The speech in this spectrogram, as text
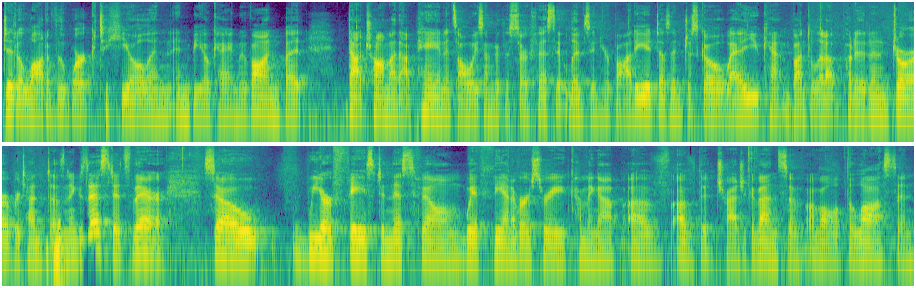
did a lot of the work to heal and, and be okay and move on. But that trauma, that pain, it's always under the surface. It lives in your body. It doesn't just go away. You can't bundle it up, put it in a drawer, pretend it doesn't mm-hmm. exist. It's there. So we are faced in this film with the anniversary coming up of, of the tragic events of, of all of the loss and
